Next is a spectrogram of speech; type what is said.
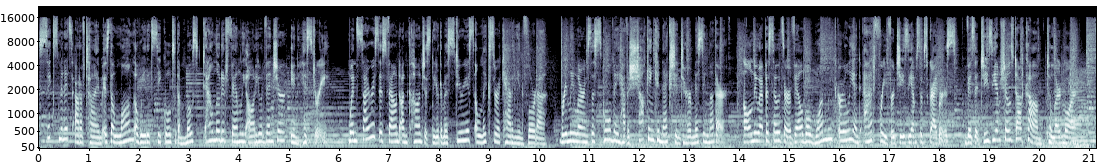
Six Minutes Out of Time is the long awaited sequel to the most downloaded family audio adventure in history. When Cyrus is found unconscious near the mysterious Elixir Academy in Florida, Brinley learns the school may have a shocking connection to her missing mother. All new episodes are available one week early and ad free for GZM subscribers. Visit gzmshows.com to learn more.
